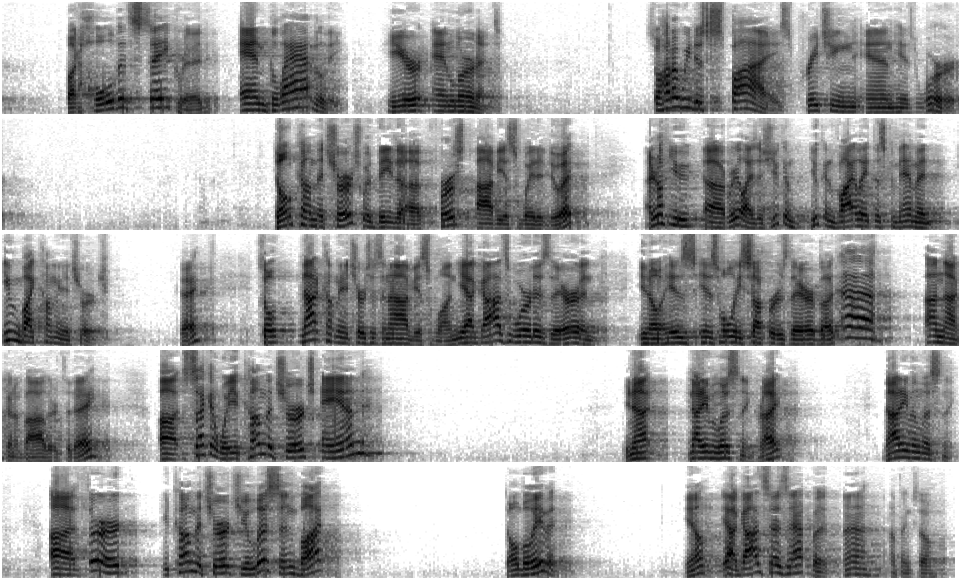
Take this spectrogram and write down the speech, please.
but hold it sacred and gladly hear and learn it. So, how do we despise preaching and his word? Don't come to church would be the first obvious way to do it. I don't know if you uh, realize this. You can, you can violate this commandment even by coming to church. Okay? So not coming to church is an obvious one. Yeah, God's word is there and you know his his holy supper is there, but eh, I'm not going to bother today. Uh, second way, you come to church and you're not not even listening, right? Not even listening. Uh, third, you come to church, you listen, but don't believe it. You know, yeah, God says that, but eh, I don't think so.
